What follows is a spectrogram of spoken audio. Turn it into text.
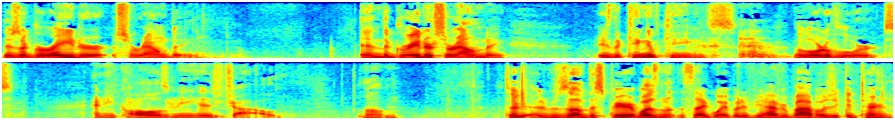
there's a greater surrounding. And the greater surrounding is the King of Kings the Lord of Lords, and He calls me His child. Um, so it was of the Spirit, wasn't the segue, but if you have your Bibles, you can turn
